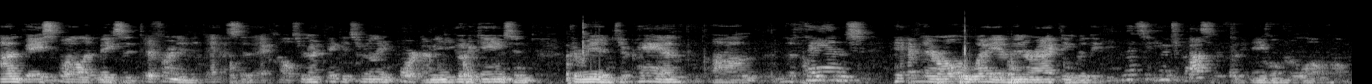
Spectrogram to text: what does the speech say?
on baseball and makes it different and adapts to that culture. And I think it's really important. I mean, you go to games in Korea and Japan, um, the fans have their own way of interacting with the game. That's a huge positive for the game over the long haul.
